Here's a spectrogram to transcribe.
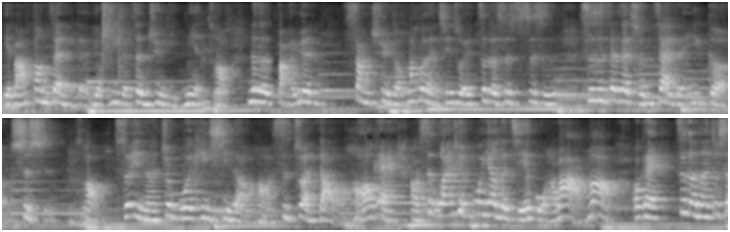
也把它放在你的有利的证据里面，好，那个法院上去的，那会很清楚，哎，这个是事实，实实在在存在的一个事实。好，所以呢就不会 K 戏了哈，是赚到了好，OK，好，是完全不一样的结果，好不好哈？OK，这个呢就是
